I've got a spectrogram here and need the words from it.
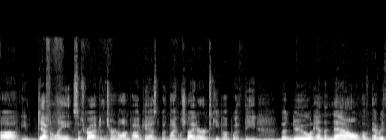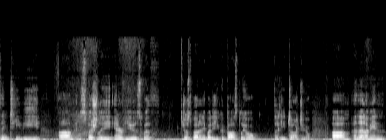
Uh, you've definitely subscribed to the Turn On podcast with Michael Schneider to keep up with the the new and the now of everything TV, um, and especially interviews with just about anybody you could possibly hope that he'd talk to. Um, and then, I mean,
